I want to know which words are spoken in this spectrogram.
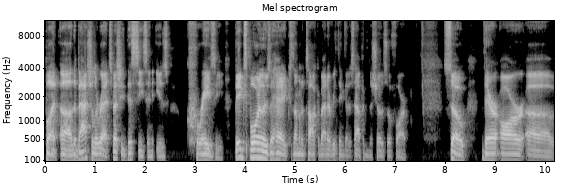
But uh, The Bachelorette, especially this season, is crazy. Big spoilers ahead because I'm going to talk about everything that has happened in the show so far. So there are uh,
